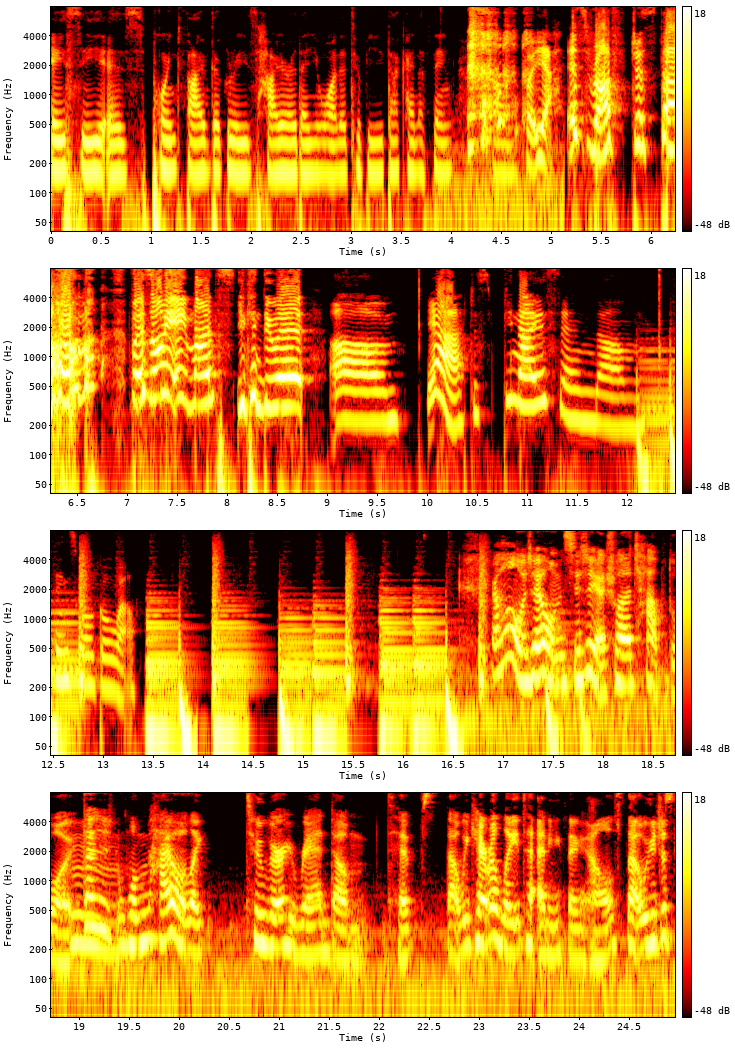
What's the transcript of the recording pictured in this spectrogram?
AC is 0.5 degrees higher than you want it to be, that kind of thing. Um, but yeah, it's rough. Just um, but it's only eight months. You can do it. Um, yeah, just be nice and um, things will go well. 然后我觉得我们其实也说的差不多，但是我们还有 like two very random tips that we can't relate to anything else that we just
